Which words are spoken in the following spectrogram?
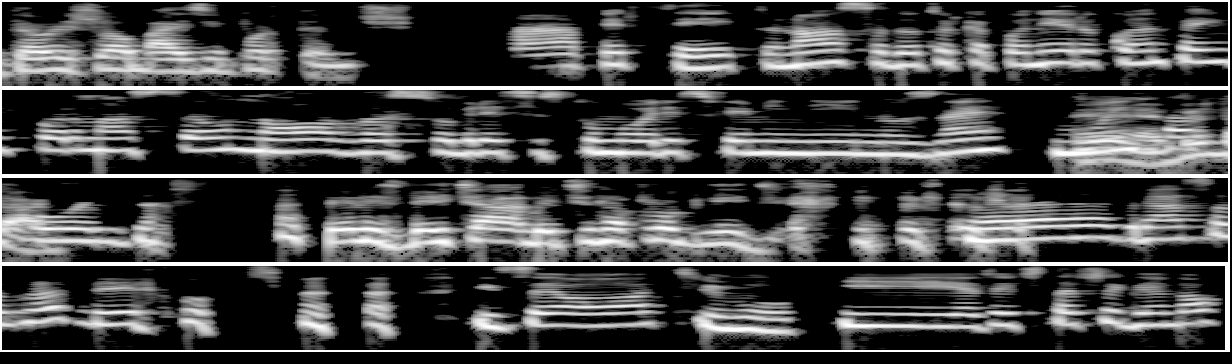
Então, isso é o mais importante. Ah, perfeito. Nossa, doutor Caponeiro, quanta informação nova sobre esses tumores femininos, né? Muita é, é verdade. coisa. Felizmente a medicina progride. É, graças a Deus. Isso é ótimo. E a gente está chegando ao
